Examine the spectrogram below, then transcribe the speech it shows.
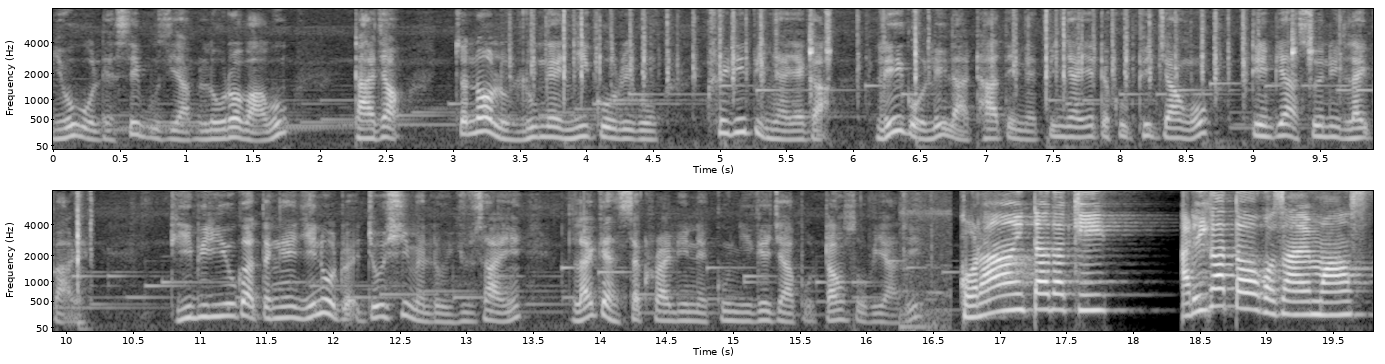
မျိုးကိုလည်းစိတ်ပူစရာမလိုတော့ပါဘူးဒါကြောင့်ကျွန်တော်လိုလူငယ်ညီကိုတွေကို 3D ပညာရက်ကလေးကိုလေ့လာထားတဲ့ပညာရက်တစ်ခုဖြစ်ကြောင်းကိုတင်ပြဆွေးနွေးလိုက်ပါတယ်ဒီဗီဒီယိုကတငယ်ချင်းတို့အတွက်အကျိုးရှိမယ်လို့ယူဆရင် like and subscribe လေးနဲ့ကူညီခဲ့ကြဖို့တောင်းဆိုပါရစေ ご覧いただき、ありがとうございます。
